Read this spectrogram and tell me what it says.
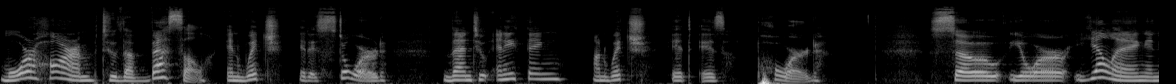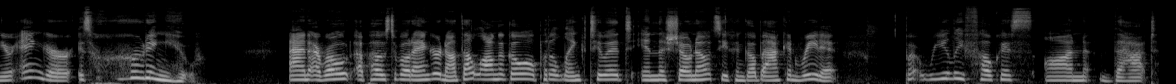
more harm to the vessel in which it is stored than to anything on which it is poured. So your yelling and your anger is hurting you. And I wrote a post about anger not that long ago. I'll put a link to it in the show notes. You can go back and read it. But really focus on that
